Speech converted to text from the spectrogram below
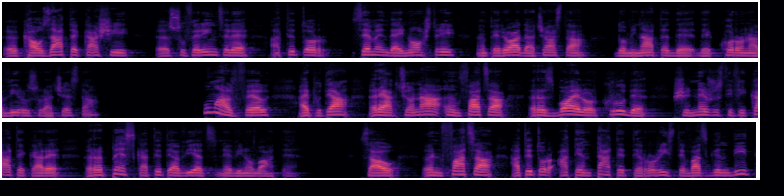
uh, cauzată ca și uh, suferințele atâtor semeni de ai noștri în perioada aceasta dominată de, de coronavirusul acesta? Cum altfel ai putea reacționa în fața războaielor crude și nejustificate care răpesc atâtea vieți nevinovate? Sau în fața atâtor atentate teroriste. V-ați gândit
